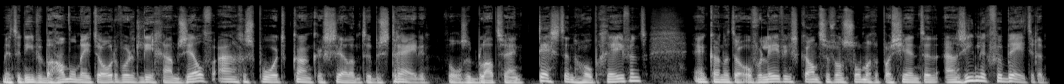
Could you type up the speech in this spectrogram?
Met de nieuwe behandelmethode wordt het lichaam zelf aangespoord kankercellen te bestrijden. Volgens het blad zijn testen hoopgevend en kan het de overlevingskansen van sommige patiënten aanzienlijk verbeteren.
